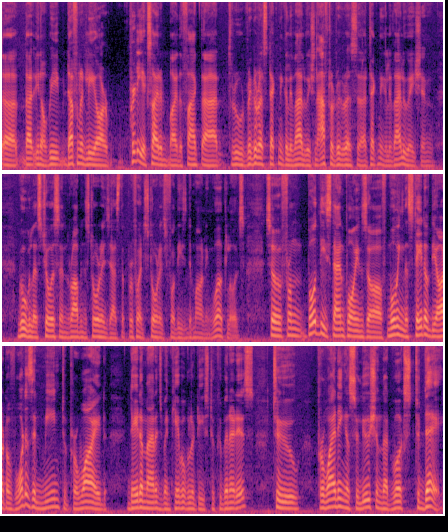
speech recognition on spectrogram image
uh, that, you know, we definitely are pretty excited by the fact that through rigorous technical evaluation, after rigorous uh, technical evaluation, Google has chosen Robin storage as the preferred storage for these demanding workloads. So from both these standpoints of moving the state of the art of what does it mean to provide data management capabilities to Kubernetes to providing a solution that works today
